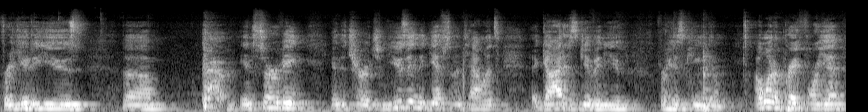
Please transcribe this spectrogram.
for you to use um, in serving in the church and using the gifts and the talents that God has given you for His kingdom. I want to pray for you,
